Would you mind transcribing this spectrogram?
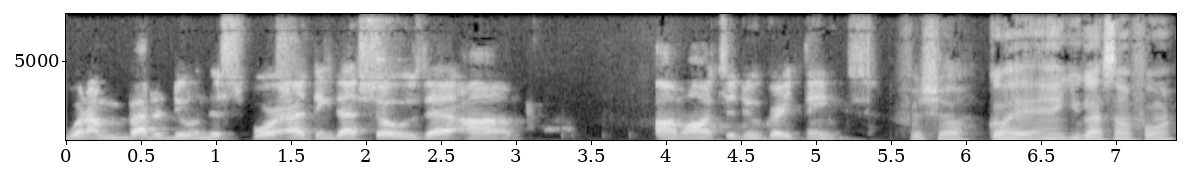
what I'm about to do in this sport. I think that shows that um, I'm on to do great things. For sure. Go ahead, and you got something for him?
